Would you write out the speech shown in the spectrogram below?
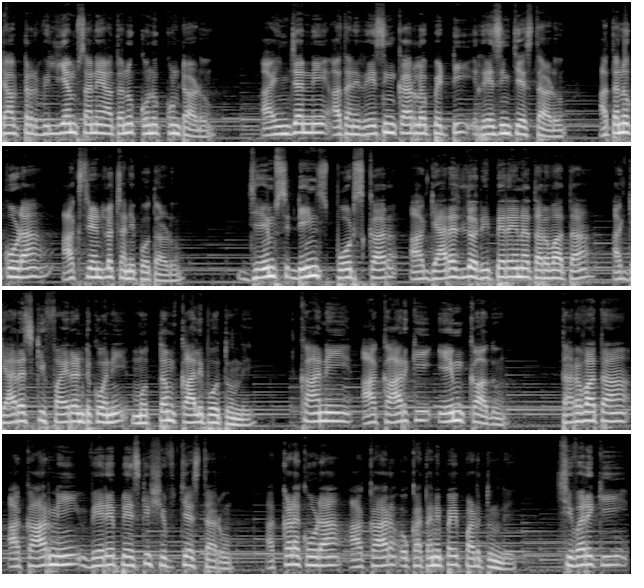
డాక్టర్ విలియమ్స్ అనే అతను కొనుక్కుంటాడు. ఆ ఇంజన్ని అతని రేసింగ్ కార్లో పెట్టి రేసింగ్ చేస్తాడు. అతను కూడా యాక్సిడెంట్లో చనిపోతాడు. జేమ్స్ డీన్ స్పోర్ట్స్ కార్ ఆ గ్యారేజ్లో రిపేర్ అయిన తర్వాత ఆ గ్యారేజ్కి ఫైర్ అంటుకొని మొత్తం కాలిపోతుంది. కానీ ఆ కార్కి ఏం కాదు. తర్వాత ఆ కార్ని వేరే ప్లేస్కి షిఫ్ట్ చేస్తారు. అక్కడ కూడా ఆ కార్ ఒక అతనిపై పడుతుంది. చివరికి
